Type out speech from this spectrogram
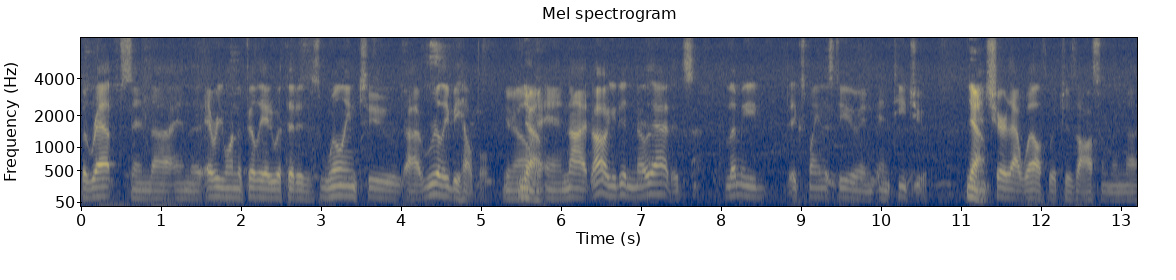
the reps and uh, and the, everyone affiliated with it is willing to uh, really be helpful, you know, Yeah. and not oh you didn't know that. It's let me explain this to you and, and teach you, Yeah. and share that wealth, which is awesome. And uh,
